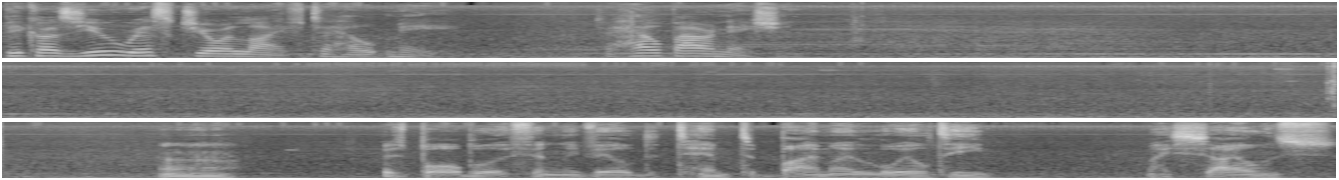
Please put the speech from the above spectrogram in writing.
Because you risked your life to help me. To help our nation. Uh-huh. Is Bulba a thinly veiled attempt to buy my loyalty? My silence?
